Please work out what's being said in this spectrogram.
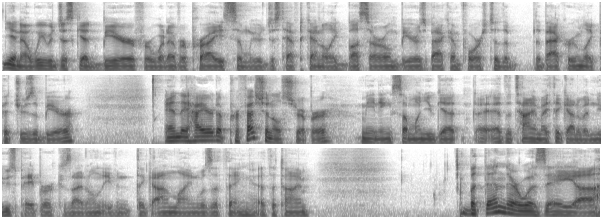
You know, we would just get beer for whatever price, and we would just have to kind of like bus our own beers back and forth to the, the back room, like pitchers of beer. And they hired a professional stripper meaning someone you get at the time, I think, out of a newspaper, because I don't even think online was a thing at the time. But then there was a, uh,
